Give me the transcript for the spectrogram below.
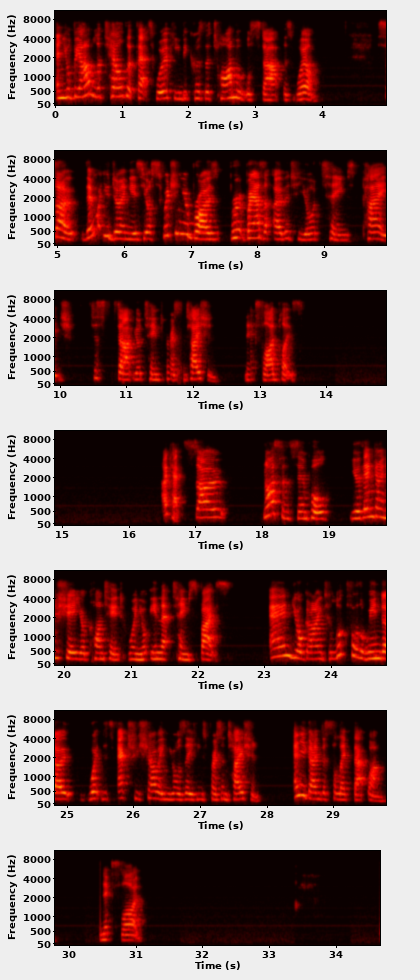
And you'll be able to tell that that's working because the timer will start as well. So then what you're doing is you're switching your browser over to your Teams page to start your Teams presentation. Next slide, please. Okay, so nice and simple. You're then going to share your content when you're in that team space. And you're going to look for the window it's actually showing your Zeetings presentation. And you're going to select that one. Next slide.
